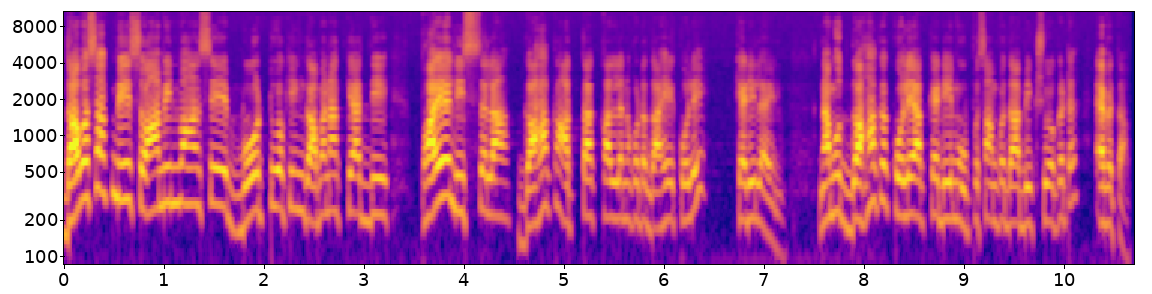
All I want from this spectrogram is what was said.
දවසක් මේ ස්වාමීන් වහන්සේ බෝට්ටුවකින් ගමනක් යද්දී පය ලිස්සලා ගහක අත්තක් කල්ලනකොට ගහේ කොලේ කැඩිලයිනු. නමුත් ගහක කොලයක් කැඩීම උපසම්පදා භික්ෂුවකට ඇවතක්.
